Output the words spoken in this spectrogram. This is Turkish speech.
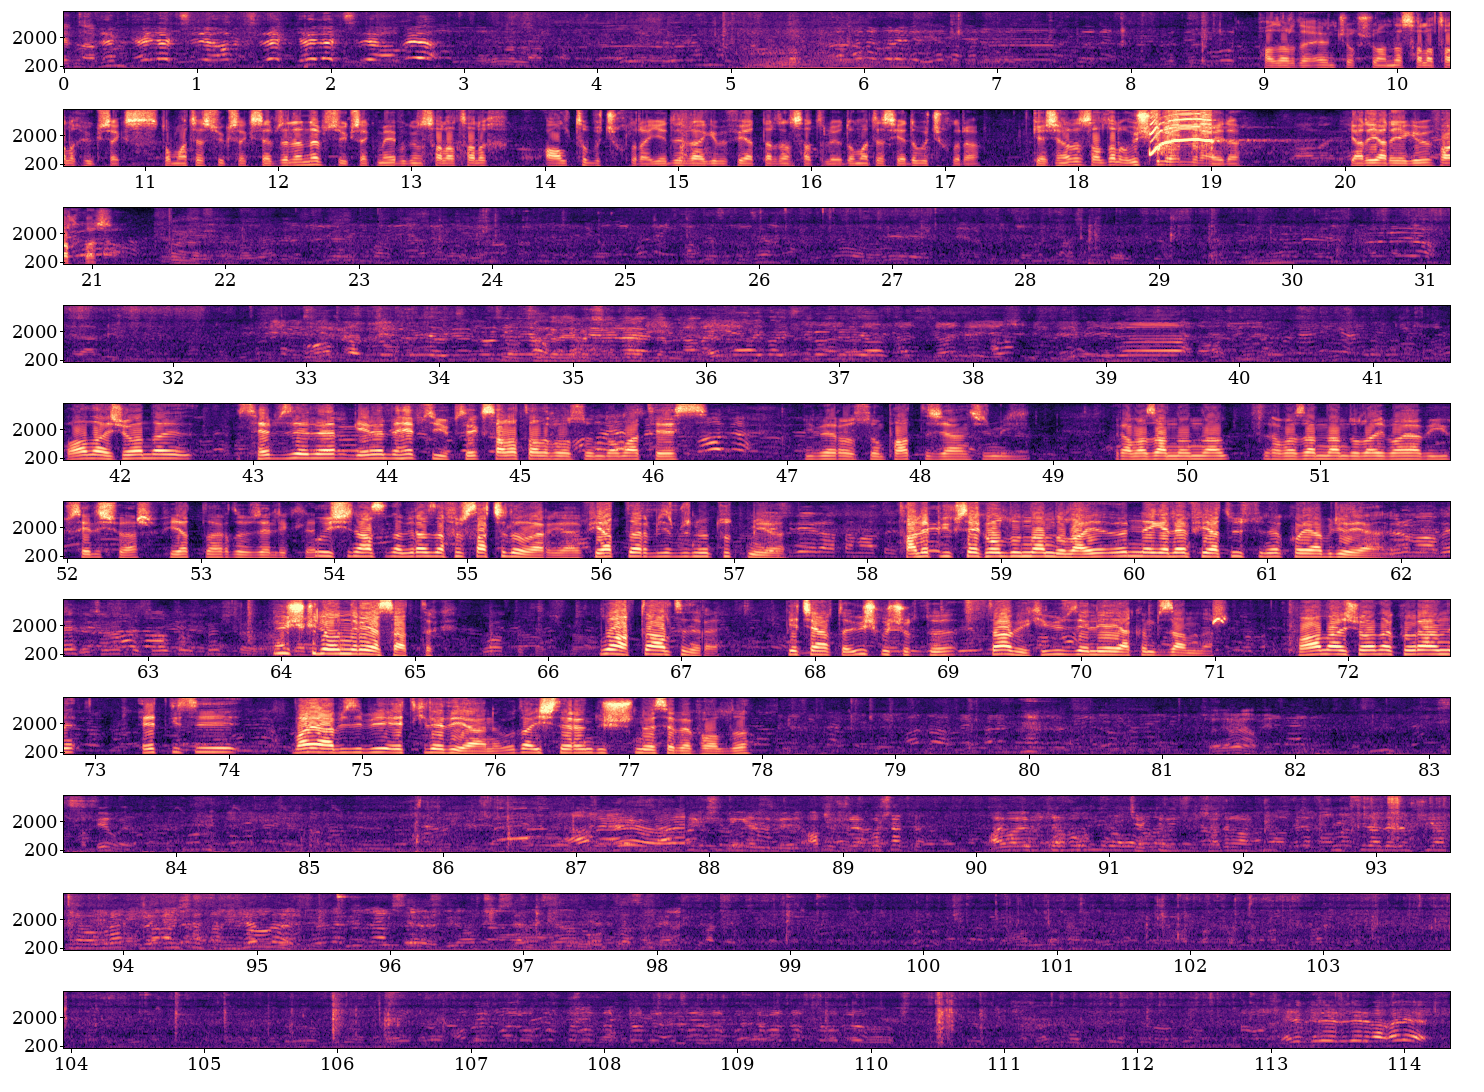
abi. Çilek gel çileği abi çilek gel çileği abi. Pazarda en çok şu anda salatalık yüksek, domates yüksek, sebzelerin hepsi yüksek. Bugün salatalık 6,5 lira, 7 lira gibi fiyatlardan satılıyor. Domates 7,5 lira. Geçen hafta salatalık 3 kilo 10 liraydı. Yarı yarıya gibi fark var. Vallahi şu anda sebzeler genelde hepsi yüksek. Salatalık olsun, domates, biber olsun, patlıcan. Şimdi Ramazan'dan Ramazan'dan dolayı bayağı bir yükseliş var. Fiyatlarda özellikle. Bu işin aslında biraz da fırsatçılığı var ya. Fiyatlar birbirini tutmuyor. Talep yüksek olduğundan dolayı önüne gelen fiyatı üstüne koyabiliyor yani. 3 kilo 10 liraya sattık. Bu hafta 6 lira. Geçen hafta 3,5'tu. Tabii ki %50'ye yakın bir zam var. Vallahi şu anda Kur'an etkisi bayağı bizi bir etkiledi yani. Bu da işlerin düşüşüne sebep oldu. Yapıyor mu öyle? Bir kişiden geldim beni. Abi şuraya boşalttı. Ayva öbür tarafa çektim çadırın altına. Şu ikisini dedim şu yan tarafa bırak. Şuraya genişlesin diyeceğim de. Evet, bir buçuk sene. Benim gidelim gidelim bak hadi.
